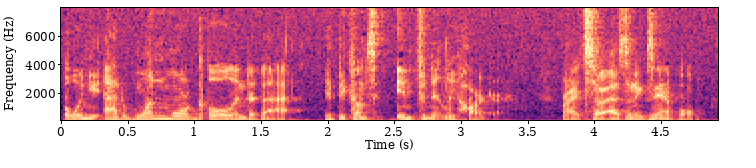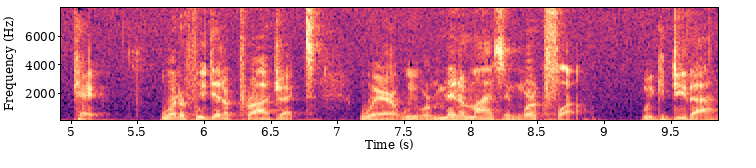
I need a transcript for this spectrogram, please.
But when you add one more goal into that, it becomes infinitely harder, right? So, as an example, okay, what if we did a project where we were minimizing workflow? We could do that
